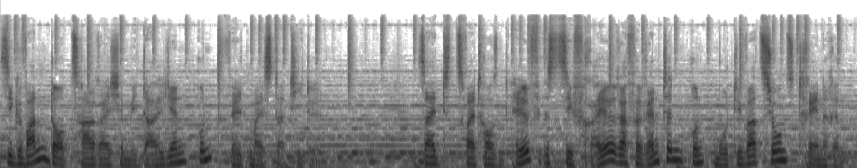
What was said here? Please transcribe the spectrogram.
Sie gewann dort zahlreiche Medaillen und Weltmeistertitel. Seit 2011 ist sie freie Referentin und Motivationstrainerin.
